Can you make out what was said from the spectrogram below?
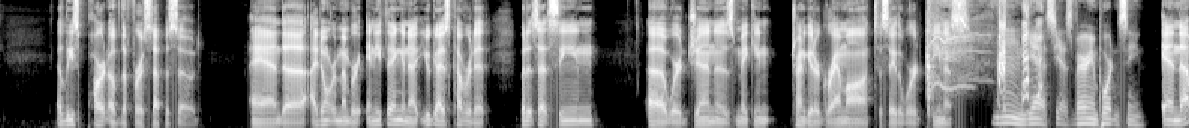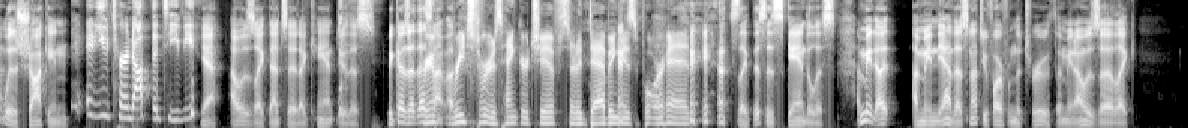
at least part of the first episode. And uh, I don't remember anything. And uh, you guys covered it, but it's that scene uh, where Jen is making, trying to get her grandma to say the word penis. Mm, yes, yes. Very important scene. And that was shocking. And you turned off the TV. Yeah, I was like, "That's it. I can't do this." Because at that Graham time, reached for his handkerchief, started dabbing his forehead. it's like this is scandalous. I mean, I, I mean, yeah, that's not too far from the truth. I mean, I was uh, like,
